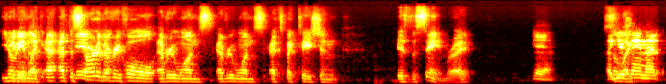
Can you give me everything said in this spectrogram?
you know what I mean? like at, at the start yeah, of yeah. every hole everyone's everyone's expectation is the same right? Yeah yeah. Like so you're like, saying that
